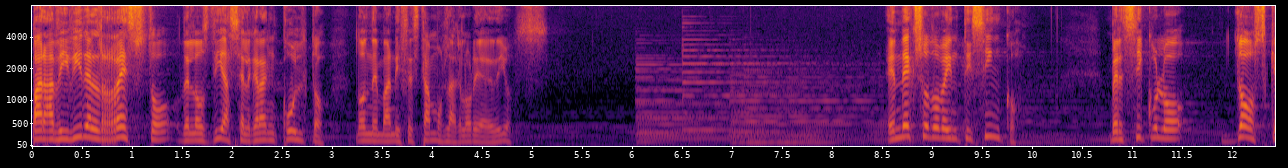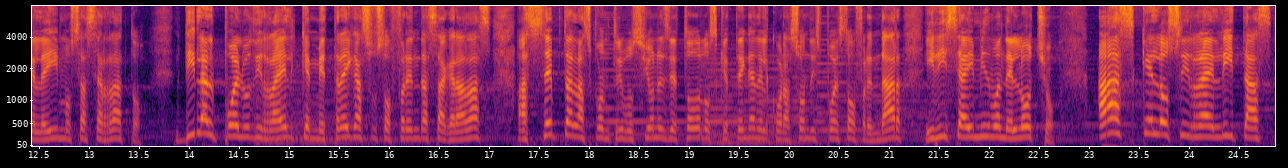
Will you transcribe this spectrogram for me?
para vivir el resto de los días, el gran culto, donde manifestamos la gloria de Dios. En Éxodo 25, versículo 2 que leímos hace rato. Dile al pueblo de Israel que me traiga sus ofrendas sagradas, acepta las contribuciones de todos los que tengan el corazón dispuesto a ofrendar y dice ahí mismo en el 8, haz que los israelitas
